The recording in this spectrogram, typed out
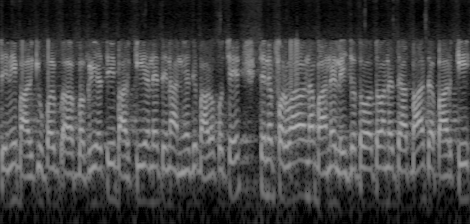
તેની બાળકી ઉપર બગડી હતી. બાળકી અને તેના અન્ય જે બાળકો છે તેને ફરવાના બહાને લઈ જતો હતો અને ત્યારબાદ બાળકી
